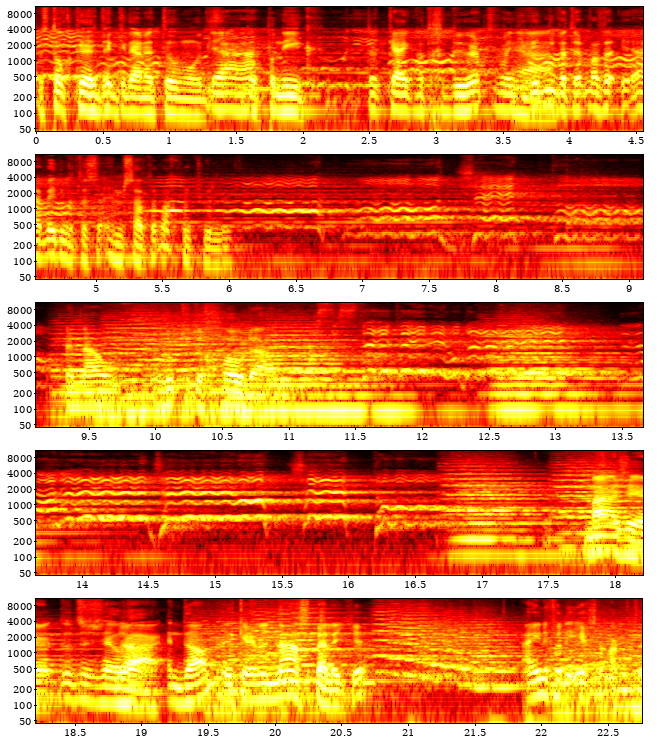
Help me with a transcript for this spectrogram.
Is toch kut dat je daar naartoe moet. Ja. Paniek. Dan kijken wat er gebeurt. Want je Ja. weet niet wat er, wat er- hij weet niet wat er hem staat te wachten natuurlijk. En nou roept hij de goden aan. Mazer, dat is heel Ja. raar. En dan? Krijgen we een naspelletje. Einde van de eerste acte.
